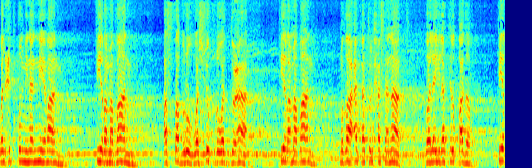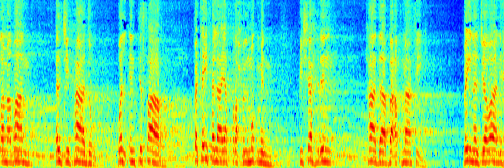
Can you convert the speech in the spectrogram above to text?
والعتق من النيران. في رمضان الصبر والشكر والدعاء في رمضان مضاعفة الحسنات وليلة القدر في رمضان الجهاد والانتصار فكيف لا يفرح المؤمن بشهر هذا بعض ما فيه بين الجوانح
